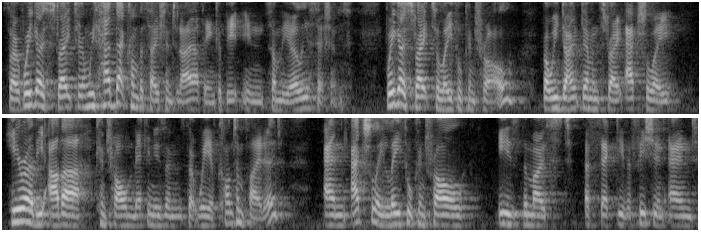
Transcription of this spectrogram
So if we go straight to, and we've had that conversation today, I think, a bit in some of the earlier sessions. If we go straight to lethal control, but we don't demonstrate actually, here are the other control mechanisms that we have contemplated, and actually lethal control is the most effective, efficient, and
